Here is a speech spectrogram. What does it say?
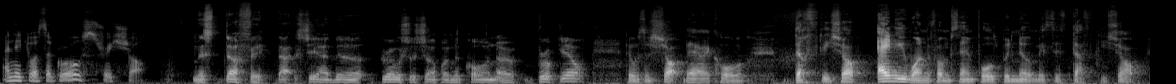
and it was a grocery shop. Miss Duffy, that she had a grocery shop on the corner of Brook Hill. There was a shop there I call Duffy Shop. Anyone from St Paul's would know Mrs. Duffy Shop.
